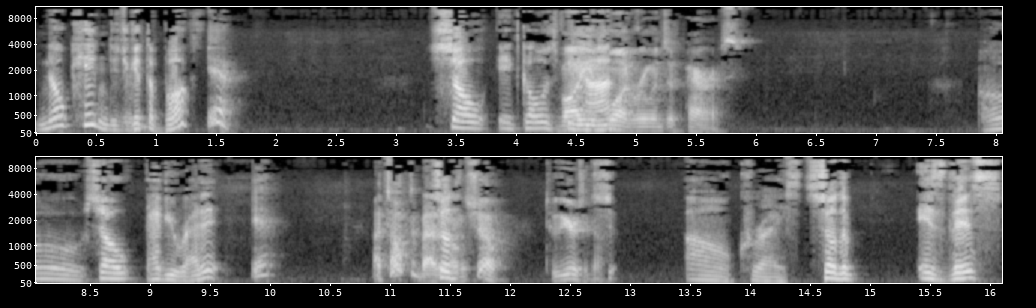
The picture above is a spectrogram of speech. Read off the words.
No kidding. Did you get the book? yeah. So it goes Volume beyond. one, Ruins of Paris. Oh, so have you read it? Yeah, I talked about So- it on the show two years ago. Oh Christ! So the is this?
